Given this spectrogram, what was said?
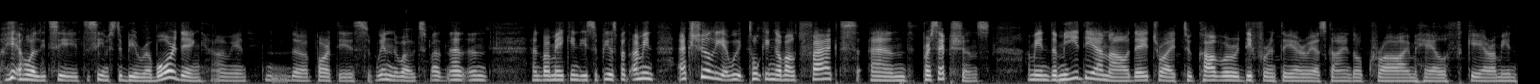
Yeah, well, it's, it seems to be rewarding. I mean, the parties win the votes, but and, and and by making these appeals. But I mean, actually, we're talking about facts and perceptions. I mean, the media now they try to cover different areas, kind of crime, healthcare. I mean,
